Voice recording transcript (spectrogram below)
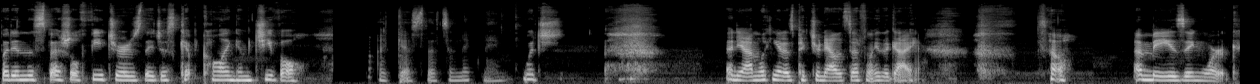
but in the special features, they just kept calling him Chivo, I guess that's a nickname. which. And yeah, I'm looking at his picture now. That's definitely the guy. Okay. So, amazing work.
